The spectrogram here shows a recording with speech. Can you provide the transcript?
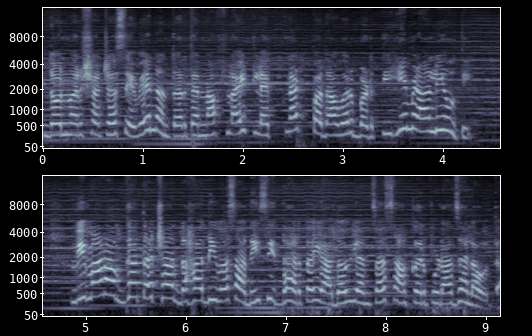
दोन वर्षाच्या सेवेनंतर त्यांना फ्लाईट लेफ्टनंट पदावर बढतीही मिळाली होती. विमान अपघाताच्या दहा दिवस आधी सिद्धार्थ यादव यांचा साखरपुडा झाला होता.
